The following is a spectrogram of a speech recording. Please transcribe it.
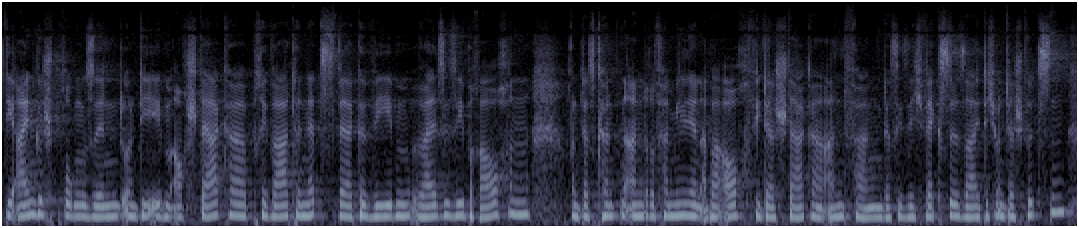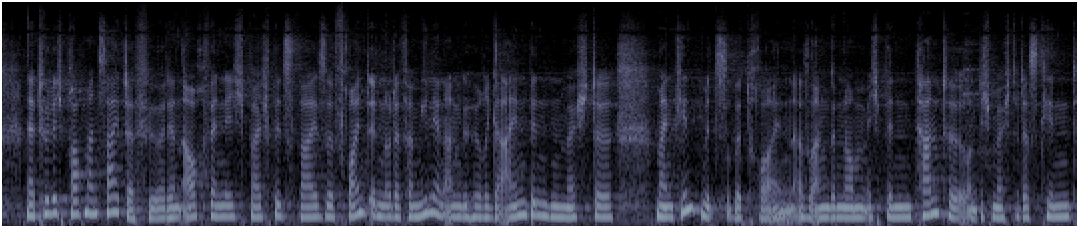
die eingesprungen sind und die eben auch stärker private Netzwerke weben, weil sie sie brauchen. Und das könnten andere Familien aber auch wieder stärker anfangen, dass sie sich wechselseitig unterstützen. Natürlich braucht man Zeit dafür, denn auch wenn ich beispielsweise Freundinnen oder Familienangehörige einbinden möchte, mein Kind mitzubetreuen, also angenommen, ich bin Tante und ich möchte das Kind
